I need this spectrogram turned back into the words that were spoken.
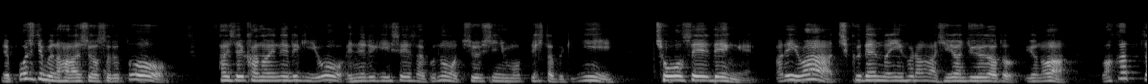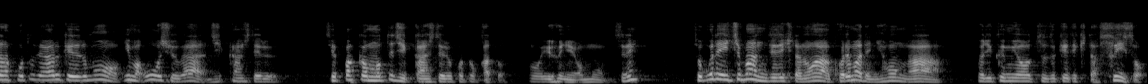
でポジティブな話をすると、再生可能エネルギーをエネルギー政策の中心に持ってきたときに、調整電源、あるいは蓄電のインフラが非常に重要だというのは、分かったことであるけれども、今、欧州が実感している、切迫感を持って実感していることかというふうに思うんですね。そこで一番出てきたのは、これまで日本が取り組みを続けてきた水素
